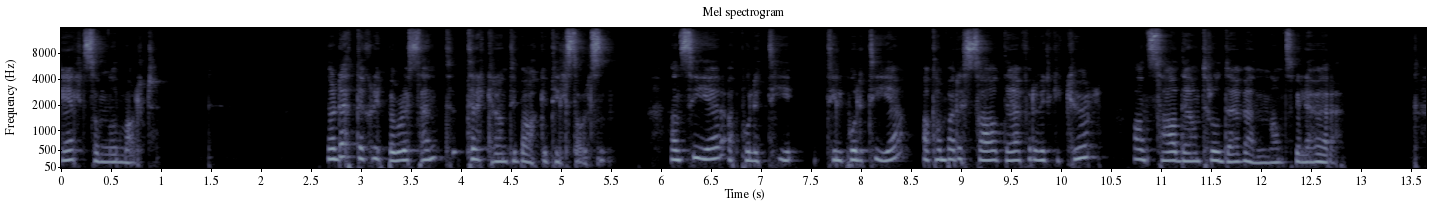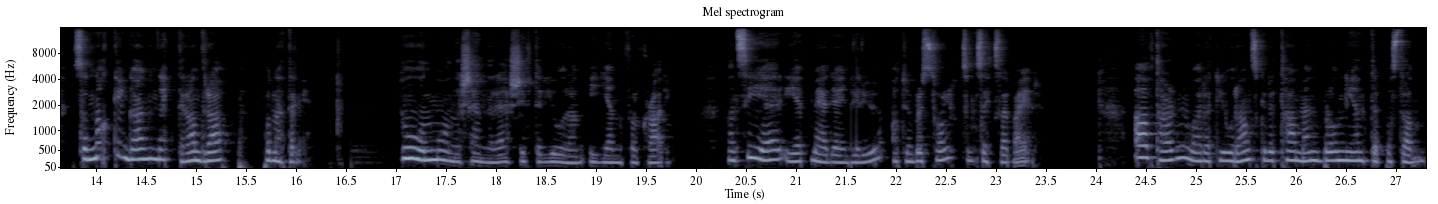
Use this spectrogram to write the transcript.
helt som normalt. Når dette klippet ble sendt, trekker han tilbake tilståelsen. Han sier politi til politiet at han bare sa det for å virke kul, og han sa det han trodde vennen hans ville høre. Så nok en gang nekter han drap på Natalie. Noen måneder senere skifter Joran igjen forklaring. Han sier i et medieintervju at hun ble solgt som sexarbeider. Avtalen var at Joran skulle ta med en blond jente på stranden.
